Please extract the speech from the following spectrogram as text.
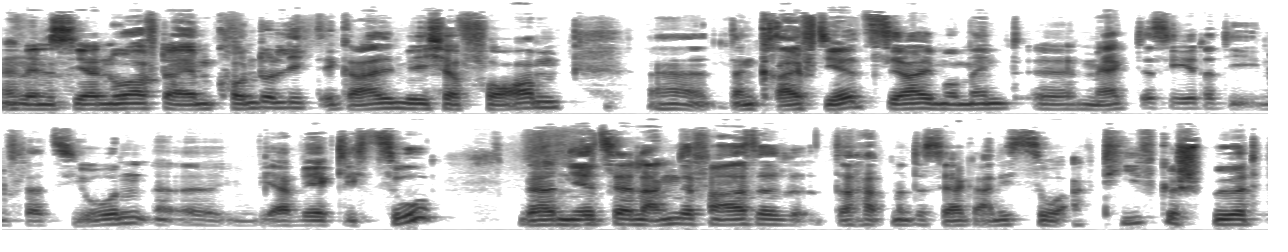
Ja, wenn es ja nur auf deinem Konto liegt, egal in welcher Form, äh, dann greift jetzt ja im Moment äh, merkt es jeder die Inflation äh, ja wirklich zu. Wir hatten jetzt ja lange eine Phase, da hat man das ja gar nicht so aktiv gespürt.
